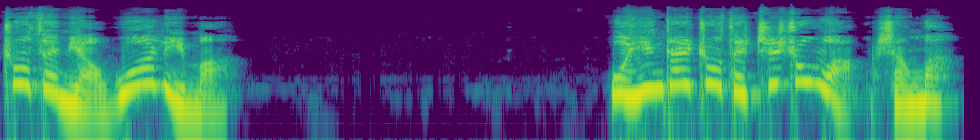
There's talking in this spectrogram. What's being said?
住在鸟窝里吗？我应该住在蜘蛛网上吗？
